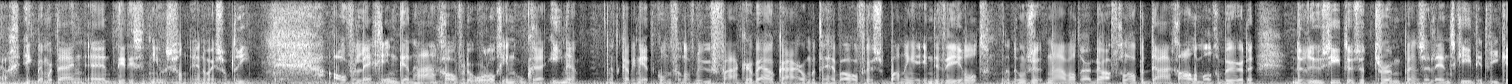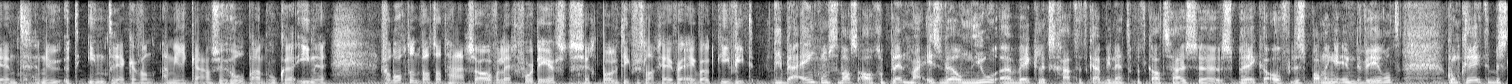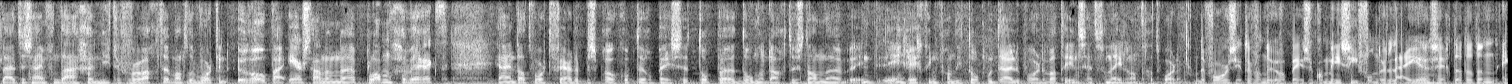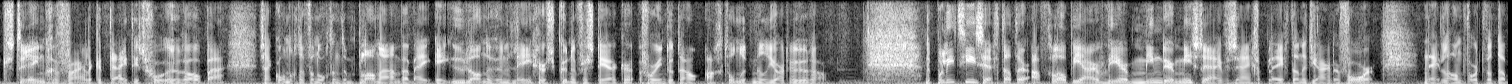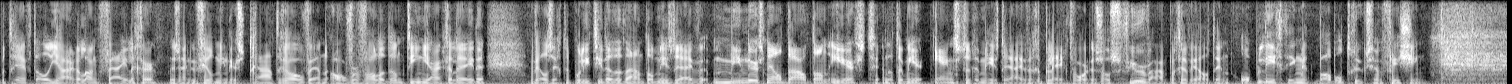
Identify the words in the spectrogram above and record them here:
Ik ben Martijn en dit is het nieuws van NOS op 3. Overleg in Den Haag over de oorlog in Oekraïne. Het kabinet komt vanaf nu vaker bij elkaar om het te hebben over de spanningen in de wereld. Dat doen ze na wat er de afgelopen dagen allemaal gebeurde. De ruzie tussen Trump en Zelensky dit weekend. En nu het intrekken van Amerikaanse hulp aan Oekraïne. Vanochtend was dat Haagse overleg voor het eerst, zegt politiek verslaggever Ewout Kiviet. Die bijeenkomst was al gepland, maar is wel nieuw. Uh, wekelijks gaat het kabinet op het Katshuis uh, spreken over de spanningen in de wereld. Concrete besluiten zijn vandaag uh, niet te verwachten, want er wordt in Europa eerst aan een plan gewerkt. Ja, en dat wordt verder besproken op de Europese top donderdag. Dus dan in, in richting van die top moet duidelijk worden wat de inzet van Nederland gaat worden. De voorzitter van de Europese Commissie, von der Leyen, zegt dat het een extreem gevaarlijke tijd is voor Europa. Zij kondigde vanochtend een plan aan waarbij EU-landen hun legers kunnen versterken voor in totaal 800 miljard euro. De politie zegt dat er afgelopen jaar weer minder misdrijven zijn gepleegd dan het jaar daarvoor. Nederland wordt wat dat betreft al jarenlang veiliger. Er zijn nu veel minder straatroven en overvallen dan tien jaar geleden. Wel zegt de politie dat het aantal misdrijven minder snel daalt dan eerst. En dat er meer ernstige misdrijven gepleegd worden. Zoals vuurwapengeweld en oplichting met babbeltrucs en phishing.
